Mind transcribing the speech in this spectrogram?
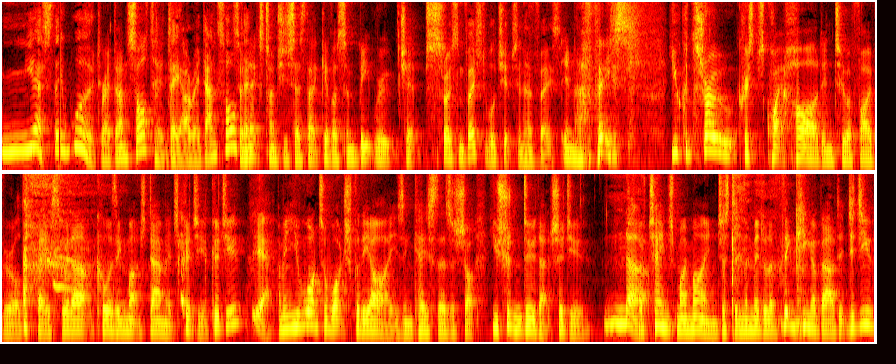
Mm, Yes, they would. Red and salted. They are red and salted. so next time she says that, give her some beetroot chips Throw some vegetable chips in her face. in her face. You could throw crisps quite hard into a five-year-old's face without causing much damage, could you? Could you? Yeah. I mean, you want to watch for the eyes in case there's a shot. You shouldn't do that, should you? No. I've changed my mind just in the middle of thinking about it. Did you?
